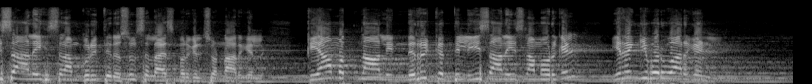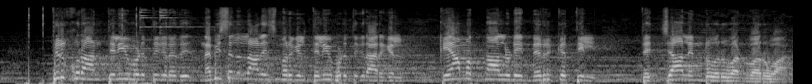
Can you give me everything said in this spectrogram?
ஈசா அலை இஸ்லாம் குறித்து ரசூல் சல்லாஹ் அவர்கள் சொன்னார்கள் கியாமத் நாளின் நெருக்கத்தில் ஈசா அலை இஸ்லாம் அவர்கள் இறங்கி வருவார்கள். திருக்குரான் தெளிவுபடுத்துகிறது நபிசல்லா அலிஸ்லாம் அவர்கள் தெளிவுபடுத்துகிறார்கள் கியாமத் நாளுடைய நெருக்கத்தில் தெஜால் என்று ஒருவன் வருவான்.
